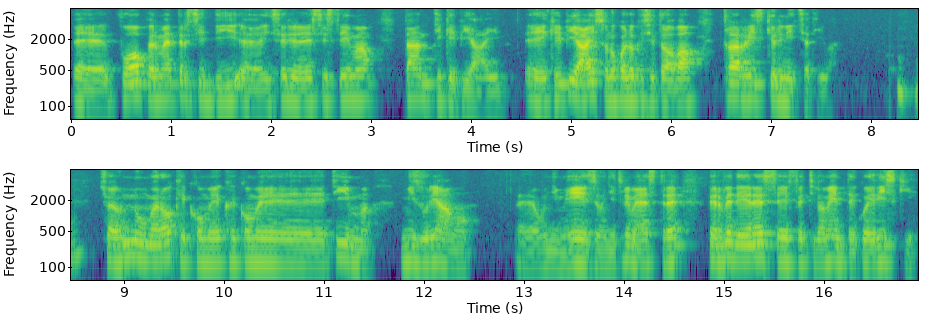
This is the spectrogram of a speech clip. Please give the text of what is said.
eh, può permettersi di eh, inserire nel sistema tanti KPI e i KPI sono quello che si trova tra il rischio e l'iniziativa. Uh-huh. Cioè un numero che come, che come team misuriamo eh, ogni mese, ogni trimestre, per vedere se effettivamente quei rischi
